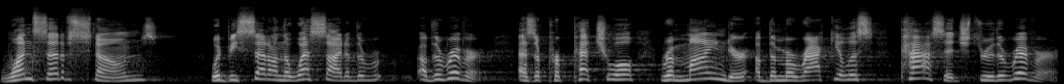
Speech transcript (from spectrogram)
One set of stones would be set on the west side of the, of the river as a perpetual reminder of the miraculous passage through the river.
